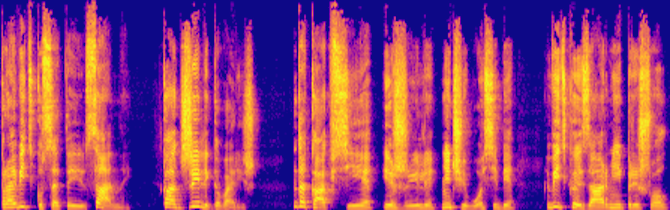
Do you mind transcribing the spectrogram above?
про Витьку с этой, с Анной. Как жили, говоришь? Да как все, и жили, ничего себе. Витька из армии пришел,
